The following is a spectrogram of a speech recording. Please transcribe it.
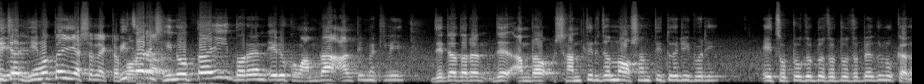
বিচারহীনতাই আসলে একটা বিচারহীনতাই ধরেন এরকম আমরা আলটিমেটলি যেটা ধরেন যে আমরা শান্তির জন্য অশান্তি তৈরি করি এই ছোট্ট ছোট্ট ছোট্ট ছোট এগুলো কেন?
